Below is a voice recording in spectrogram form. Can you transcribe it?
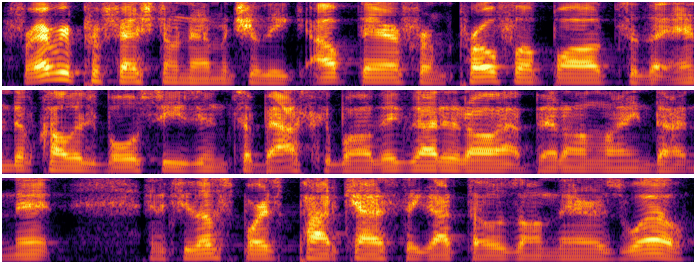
for every professional and amateur league out there, from pro football to the end of college bowl season to basketball. They've got it all at betonline.net. And if you love sports podcasts, they got those on there as well.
